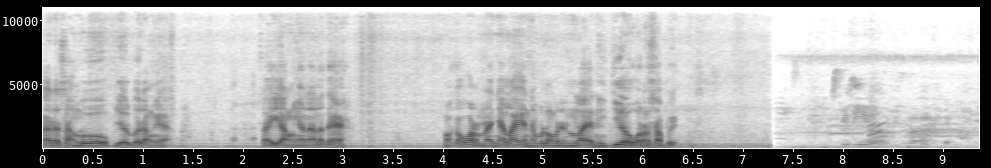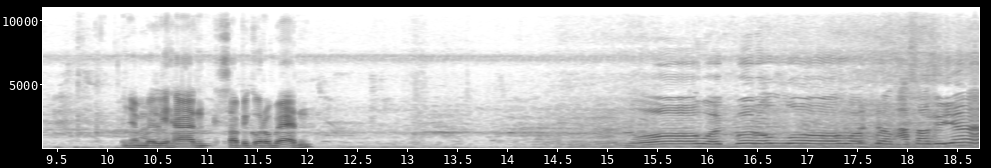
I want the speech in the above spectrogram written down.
Kada sanggup ya barangnya. Sayangnya nah teh. Maka warnanya lain sebelum ada lain hijau warna sapi. Penyembelihan sapi korban. Allahu Akbar, Allahu Akbar. Asal gaya.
